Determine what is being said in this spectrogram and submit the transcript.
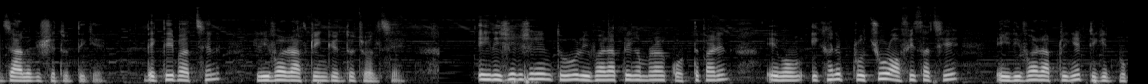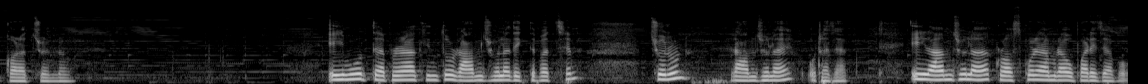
জানকী সেতুর দিকে। দেখতেই পাচ্ছেন রিভার রাফটিং কিন্তু চলছে। এই ঋষিকেশে কিন্তু রিভার রাফটিং আমরা করতে পারেন এবং এখানে প্রচুর অফিস আছে এই রিভার রাফটিংয়ের টিকিট বুক করার জন্য। এই মুহূর্তে আপনারা কিন্তু রামঝোলা দেখতে পাচ্ছেন। চলুন রামঝোলায় ওঠা যাক। এই রামঝোলা ক্রস করে আমরা ওপারে যাব।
